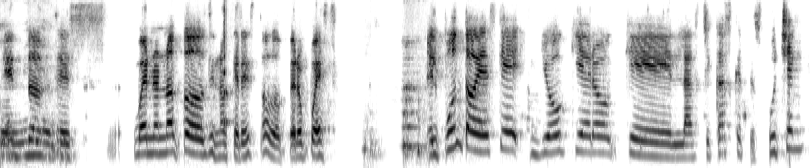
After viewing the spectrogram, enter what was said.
Entonces, bueno, no todo, sino que eres todo, pero pues el punto es que yo quiero que las chicas que te escuchen,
